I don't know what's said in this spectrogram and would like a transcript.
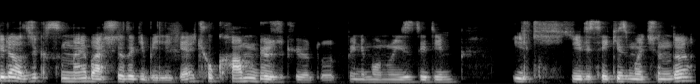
Birazcık ısınmaya başladı gibi lige. Çok ham gözüküyordu benim onu izlediğim ilk 7-8 maçında.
